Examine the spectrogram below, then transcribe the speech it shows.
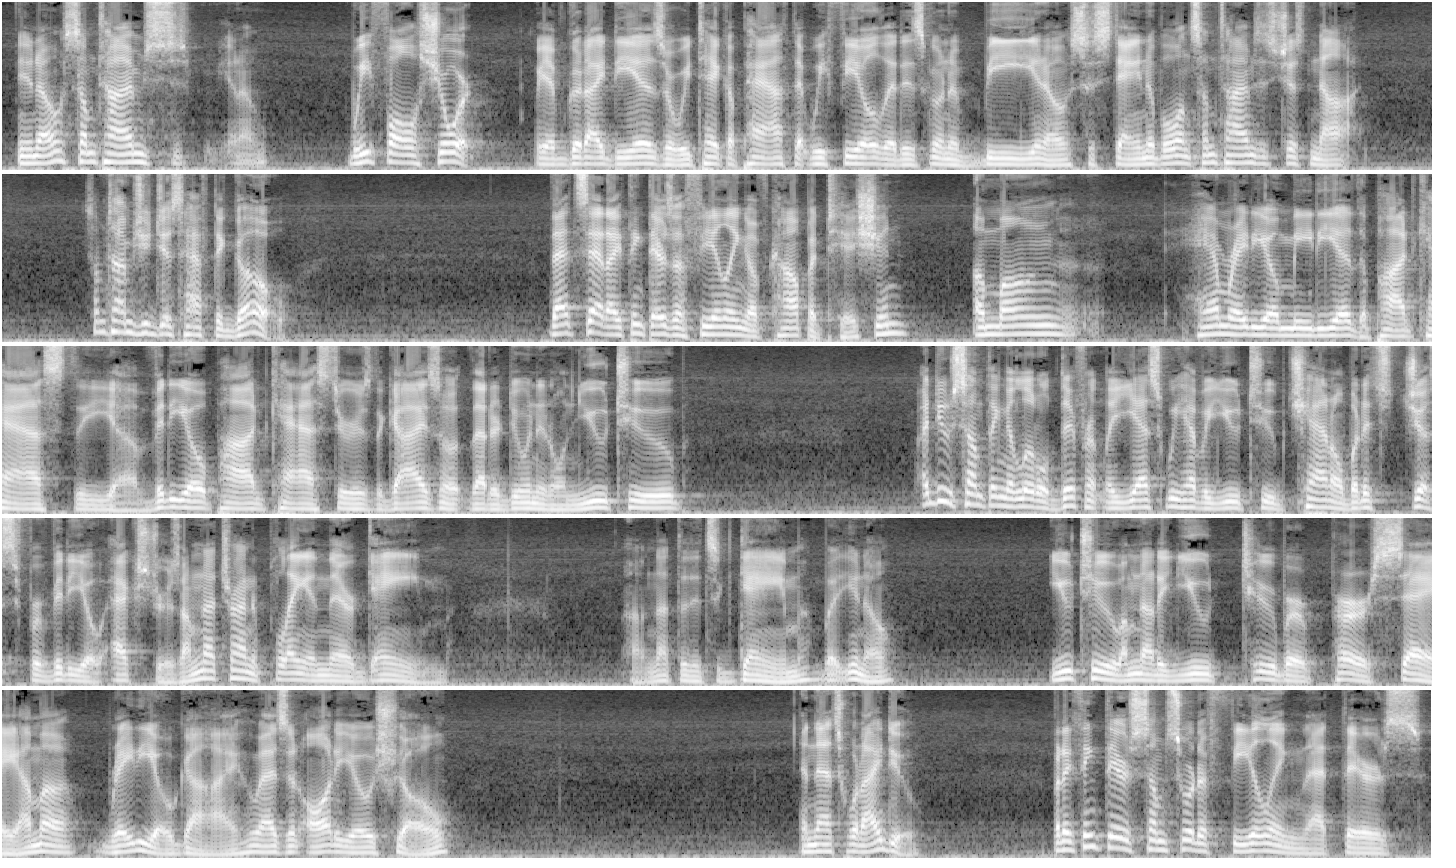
You know, sometimes, you know, we fall short. We have good ideas or we take a path that we feel that is going to be, you know, sustainable and sometimes it's just not. Sometimes you just have to go. That said, I think there's a feeling of competition among ham radio media, the podcasts, the uh, video podcasters, the guys that are doing it on YouTube. I do something a little differently. Yes, we have a YouTube channel, but it's just for video extras. I'm not trying to play in their game. Uh, not that it's a game, but you know, YouTube, I'm not a YouTuber per se. I'm a radio guy who has an audio show. And that's what I do. But I think there's some sort of feeling that there's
